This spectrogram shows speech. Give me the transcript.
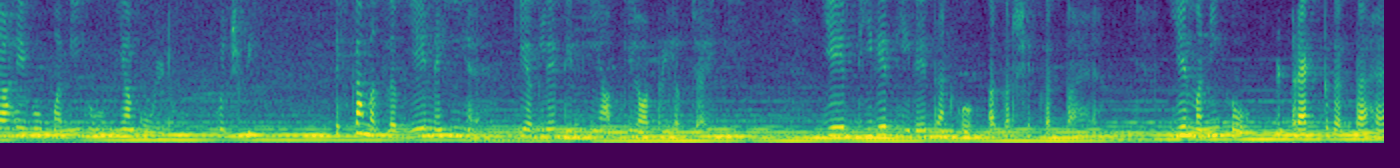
चाहे वो मनी हो या गोल्ड हो, कुछ भी। इसका मतलब ये नहीं है कि अगले दिन ही आपकी लॉटरी लग जाएगी। ये धीरे धीरे धन को आकर्षित करता है। ये मनी को अट्रैक्ट करता है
